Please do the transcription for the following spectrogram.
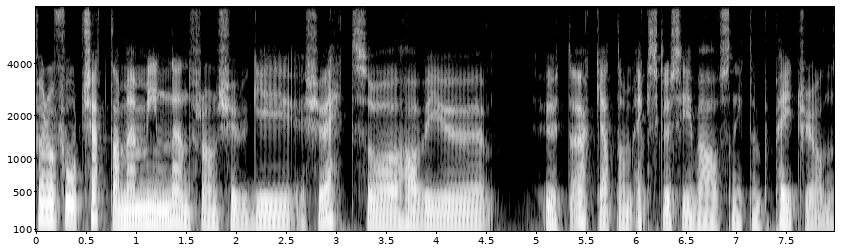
För att fortsätta med minnen från 2021 så har vi ju utökat de exklusiva avsnitten på Patreon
